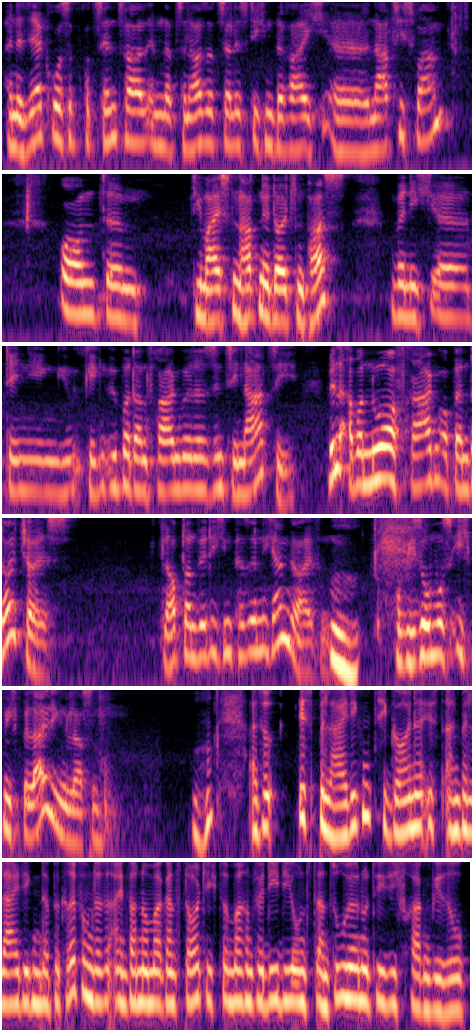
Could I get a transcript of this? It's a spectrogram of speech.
eine sehr große Prozentzahl im nationalsozialistischen Bereich äh, Nazis waren. Und ähm, die meisten hatten den deutschen Pass. Und wenn ich äh, den gegenüber dann fragen würde, sind sie Nazi? Will aber nur fragen, ob er ein Deutscher ist. Ich glaube, dann würde ich ihn persönlich angreifen. Mhm. Und wieso muss ich mich beleidigen lassen? Mhm. Also ist beleidigend, Zigeuner ist ein beleidigender Begriff, um das einfach nochmal ganz deutlich zu machen für die, die uns dann zuhören und die sich fragen, wieso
